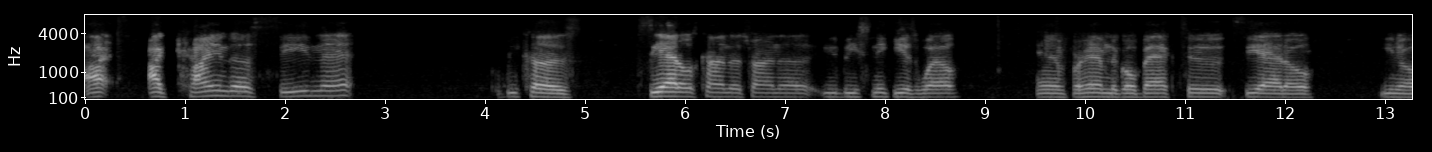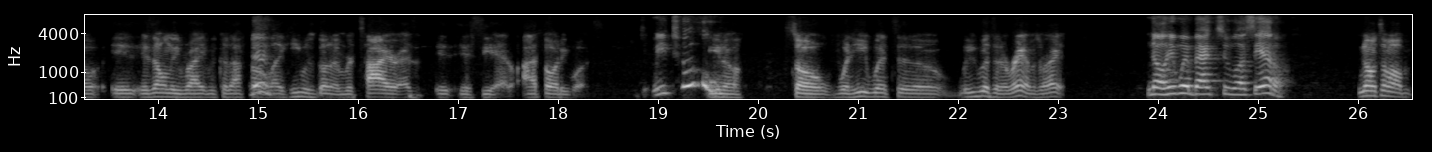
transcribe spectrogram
I I kind of seen that because Seattle's kind of trying to be sneaky as well, and for him to go back to Seattle, you know, is, is only right because I felt Yeah. like he was going to retire as in, in Seattle. I thought he was, Me too. you know. So when he went to the he went to the Rams, right? no, he went back to uh, Seattle. No, I'm talking about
